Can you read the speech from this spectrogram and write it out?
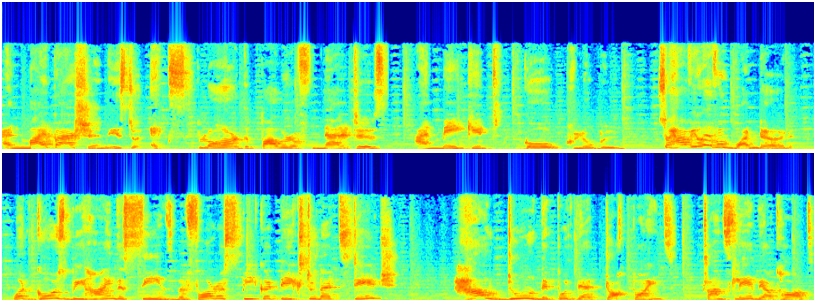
and my passion is to explore the power of narratives and make it go global. So, have you ever wondered what goes behind the scenes before a speaker takes to that stage? How do they put their talk points, translate their thoughts,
